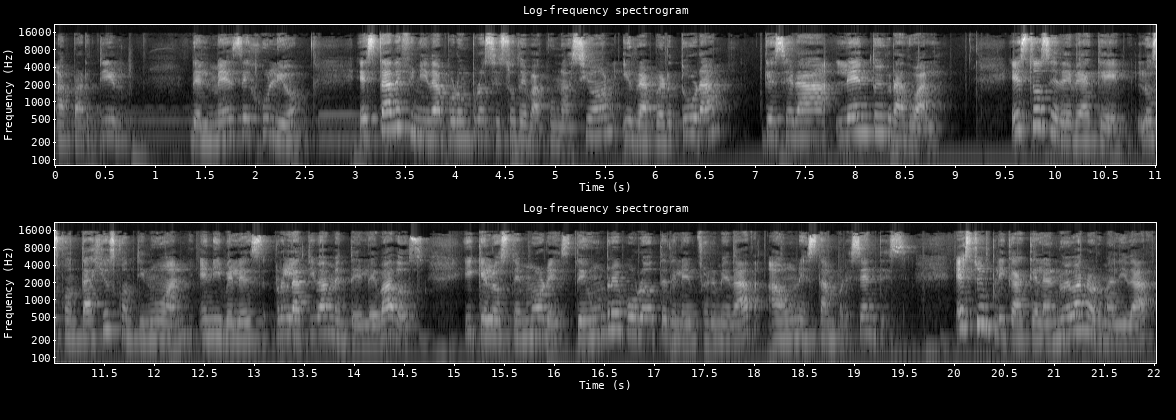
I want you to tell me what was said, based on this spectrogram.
a partir del mes de julio, está definida por un proceso de vacunación y reapertura que será lento y gradual, esto se debe a que los contagios continúan en niveles relativamente elevados y que los temores de un rebrote de la enfermedad aún están presentes. Esto implica que la nueva normalidad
